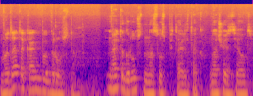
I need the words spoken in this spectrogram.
вот это как бы грустно. ну, это грустно, нас воспитали так. Ну, а что сделать?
